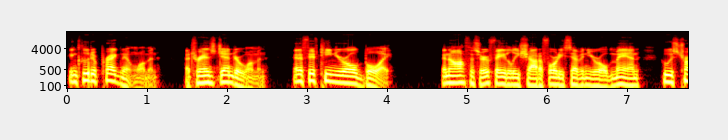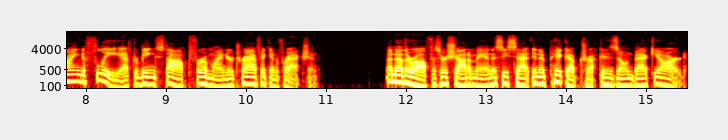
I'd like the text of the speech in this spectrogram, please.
include a pregnant woman, a transgender woman, and a 15 year old boy. An officer fatally shot a 47 year old man who was trying to flee after being stopped for a minor traffic infraction. Another officer shot a man as he sat in a pickup truck in his own backyard.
